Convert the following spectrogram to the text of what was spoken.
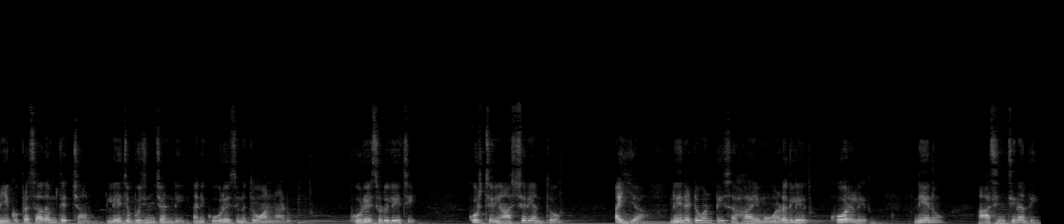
మీకు ప్రసాదం తెచ్చాను లేచి భుజించండి అని కూరేసునితో అన్నాడు. కూరేసుడు లేచి కూర్చుని ఆశ్చర్యంతో అయ్యా నేనెటువంటి సహాయము అడగలేదు కోరలేదు. నేను ఆశించినది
